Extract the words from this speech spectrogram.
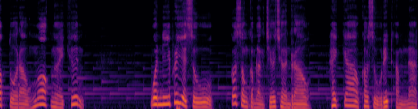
อบตัวเรางอกเงยขึ้น วันนี้พระเยซูก็ทรงกำลังเชื้อเชิญเราให้ก้าวเข้าสู่ฤทธิ์อำนาจ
